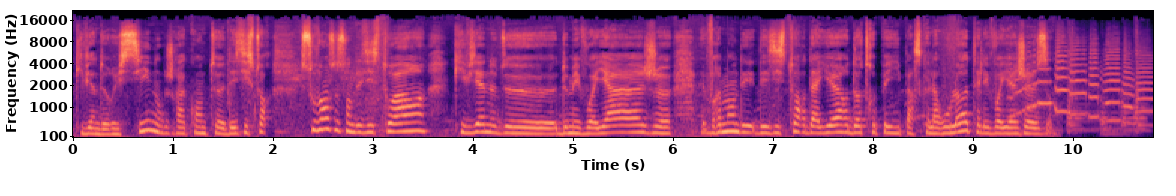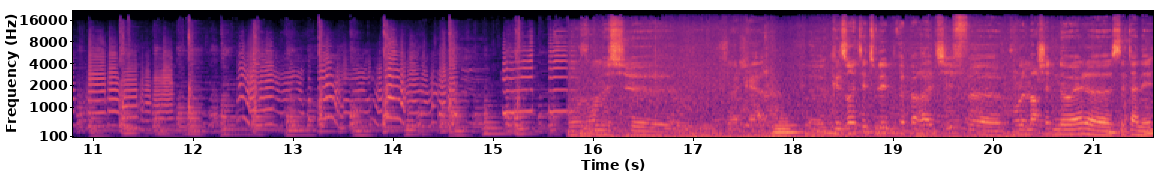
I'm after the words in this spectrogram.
Qui vient de Russie? Donc je raconte des histoires. Souvent, ce sont des histoires qui viennent de, de mes voyages, vraiment des, des histoires d'ailleurs, d'autres pays, parce que la roulotte, elle est voyageuse. Quels ont été tous les préparatifs euh, pour le marché de Noël euh, cette année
